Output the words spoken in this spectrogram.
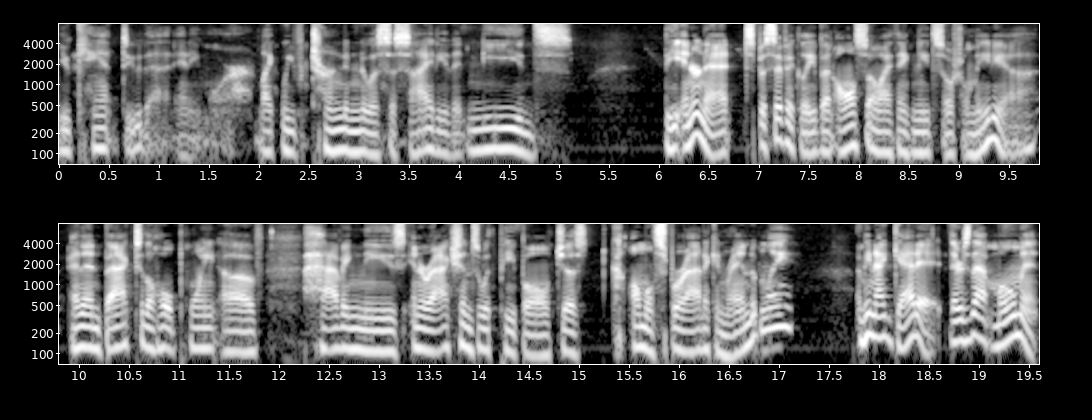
you can't do that anymore. Like we've turned into a society that needs the internet specifically, but also I think needs social media. And then back to the whole point of having these interactions with people just almost sporadic and randomly. I mean, I get it. There's that moment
